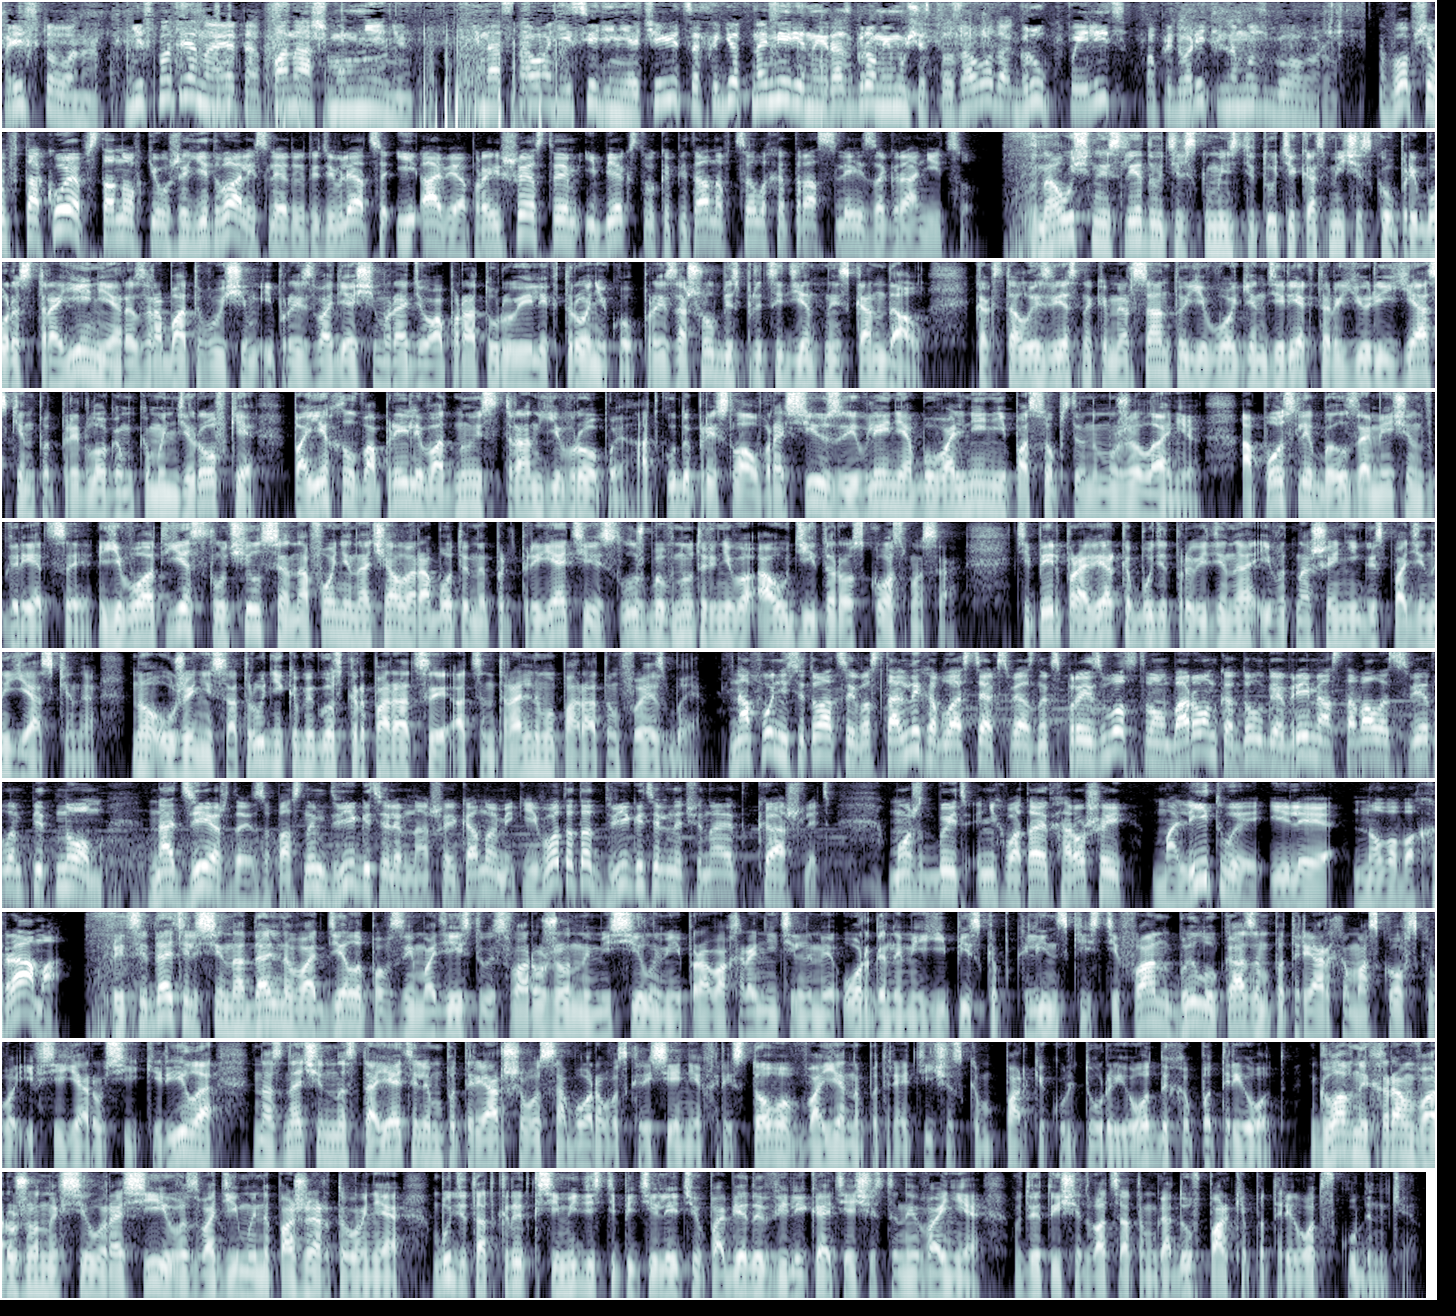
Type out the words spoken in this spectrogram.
арестовано. Несмотря на это, по нашему мнению, и на основании сведений очевидцев идет намеренный разгром имущества завода группой лиц по предварительному сговору. В общем, в такой обстановке уже едва ли следует удивляться и авиапроисшествиям, и бегству капитанов целых отраслей за границу. В научно-исследовательском институте космического приборостроения, разрабатывающем и производящем радиоаппаратуру и электронику, произошел беспрецедентный скандал. Как стало известно коммерсанту, его гендиректор Юрий Яскин под предлогом командировки поехал в апреле в одну из стран Европы, откуда прислал в Россию заявление об увольнении по собственному желанию, а после был замечен в Греции. Его отъезд случился на фоне начала работы на предприятии службы внутреннего аудита Роскосмоса. Теперь проверка будет проведена и в отношении господина Яскина, но уже не сотрудниками госкорпорации, а центральным аппаратом ФСБ. На фоне ситуации в остальных областях, связанных с производством, оборонка долгое время оставалась светлым пятном, надеждой, запасным двигателем нашей экономики. И вот этот двигатель начинает кашлять. Может быть, не хватает хорошей молитвы или нового храма? Председатель синодального отдела по взаимодействию с вооруженными силами и правоохранительными органами епископ Клинский Стефан был указом патриарха Московского и всея Руси Кирилла назначен настоятелем Патриаршего собора Воскресения Христова в военно-патриотическом парке культуры и отдыха «Патриот». Главный храм вооруженных сил России, возводимый на пожертвования, будет открыт к 75-летию победы в Великой Отечественной войне в 2020 году в парке «Патриот» в Кубинке.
